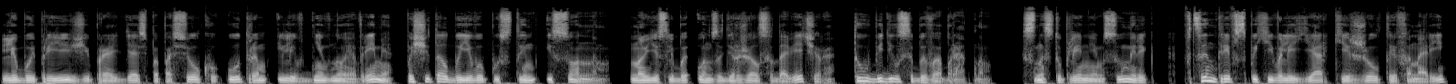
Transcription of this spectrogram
Любой приезжий, пройдясь по поселку утром или в дневное время, посчитал бы его пустым и сонным. Но если бы он задержался до вечера, то убедился бы в обратном. С наступлением сумерек в центре вспыхивали яркие желтые фонари,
